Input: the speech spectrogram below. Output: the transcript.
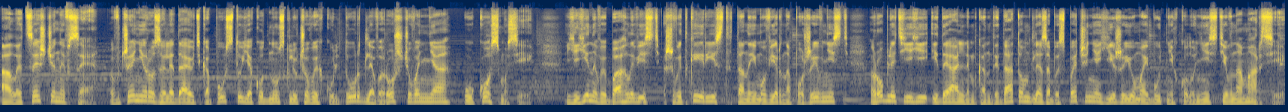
Але це ще не все. Вчені розглядають капусту як одну з ключових культур для вирощування у космосі. Її невибагливість, швидкий ріст та неймовірна поживність роблять її ідеальним кандидатом для забезпечення їжею майбутніх колоністів на Марсі,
